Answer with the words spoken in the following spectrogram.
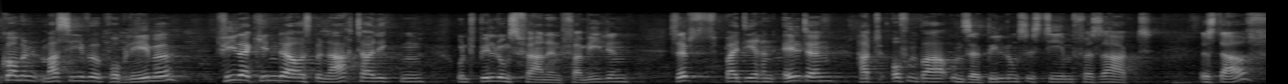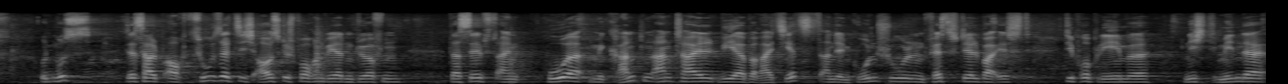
kommen massive Probleme vieler Kinder aus benachteiligten und bildungsfernen Familien. Selbst bei deren Eltern hat offenbar unser Bildungssystem versagt. Es darf und muss deshalb auch zusätzlich ausgesprochen werden dürfen, dass selbst ein hoher Migrantenanteil, wie er bereits jetzt an den Grundschulen feststellbar ist, die Probleme nicht minder,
